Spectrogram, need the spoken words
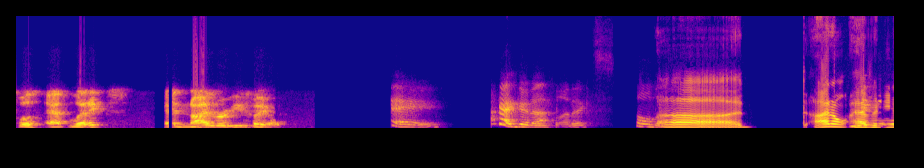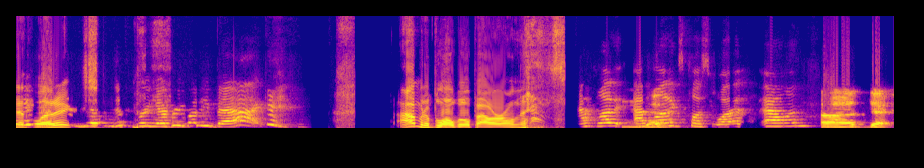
plus Athletics, and neither of you fail. Hey, I got good athletics. Hold on. Uh, I don't have any athletics. Just bring everybody back. I'm gonna blow willpower on this. Athletic, athletics plus what, Alan? Uh, Dex.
